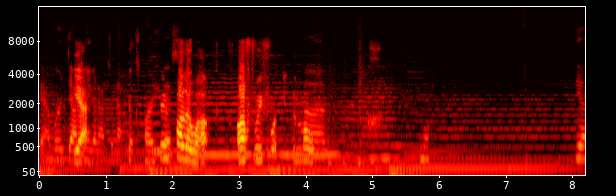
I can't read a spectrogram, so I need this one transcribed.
yeah, we're definitely Yeah. gonna have to Netflix party this. follow up after we've watched them all. Um, yeah,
